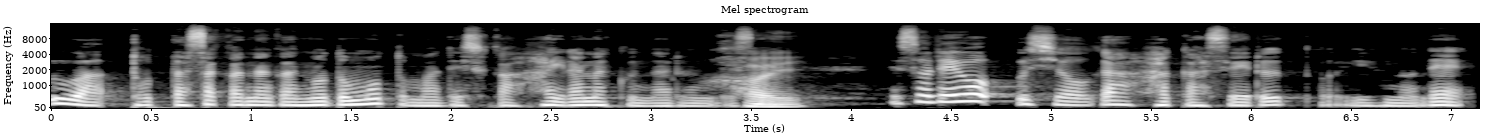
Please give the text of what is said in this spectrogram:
うは取った魚が喉元までしか入らなくなるんですね。はい。でそれをうしょうが吐かせるというので、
